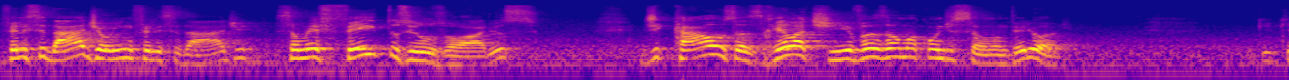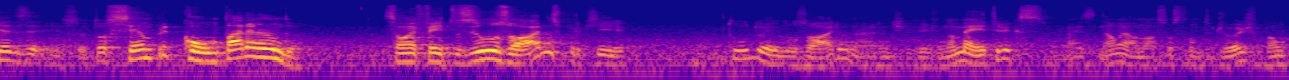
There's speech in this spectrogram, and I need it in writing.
Felicidade ou infelicidade são efeitos ilusórios de causas relativas a uma condição anterior. O que quer dizer isso? Eu estou sempre comparando. São efeitos ilusórios, porque tudo é ilusório, né? a gente vive no Matrix, mas não é o nosso assunto de hoje. Vamos,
